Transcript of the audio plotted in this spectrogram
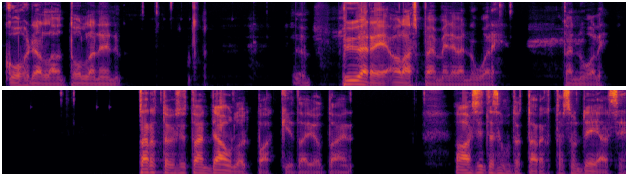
kohdalla on tollanen ö, pyöreä alaspäin menevä nuori tai nuoli. Tarkoittaako se jotain download-pakkia tai jotain? Ah, sitä se muuten tarkoittaa, se on DLC.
